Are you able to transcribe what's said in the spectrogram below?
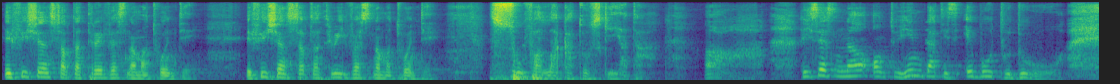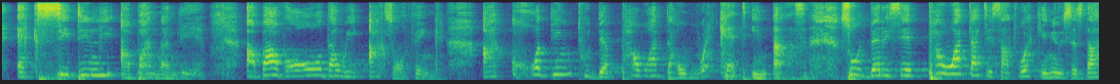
Ephesians chapter 3, verse number 20. Ephesians chapter 3, verse number 20. Sufa lakatuskiyata. Ah. He says, Now unto him that is able to do exceedingly abundantly, above all that we ask or think, according to the power that worketh in us. So there is a power that is at work in you, sister.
